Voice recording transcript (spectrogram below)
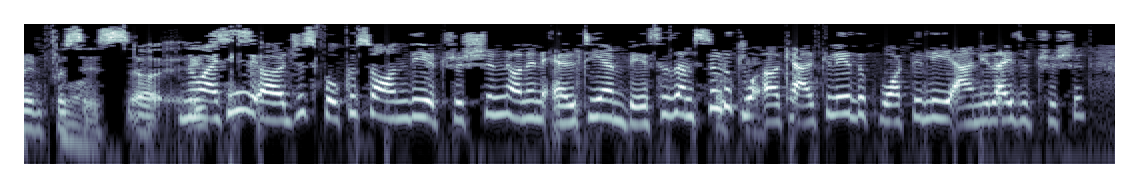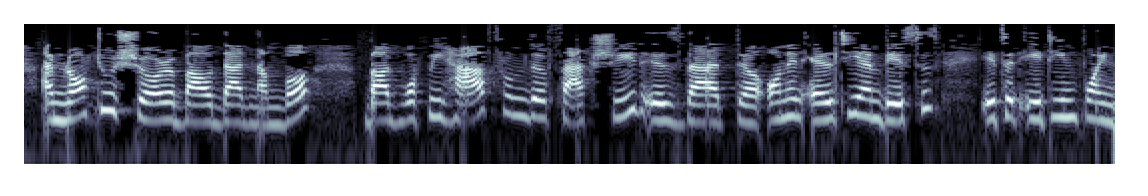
Infosys. Wow. Uh, no, I think uh, just focus on the attrition on an LTM basis. I'm still okay. to uh, calculate the quarterly annualized attrition. I'm not too sure about that number. But what we have from the fact sheet is that uh, on an LTM basis, it's at 18.9%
